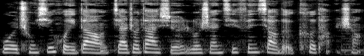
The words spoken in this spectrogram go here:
我重新回到加州大学洛杉矶分校的课堂上。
